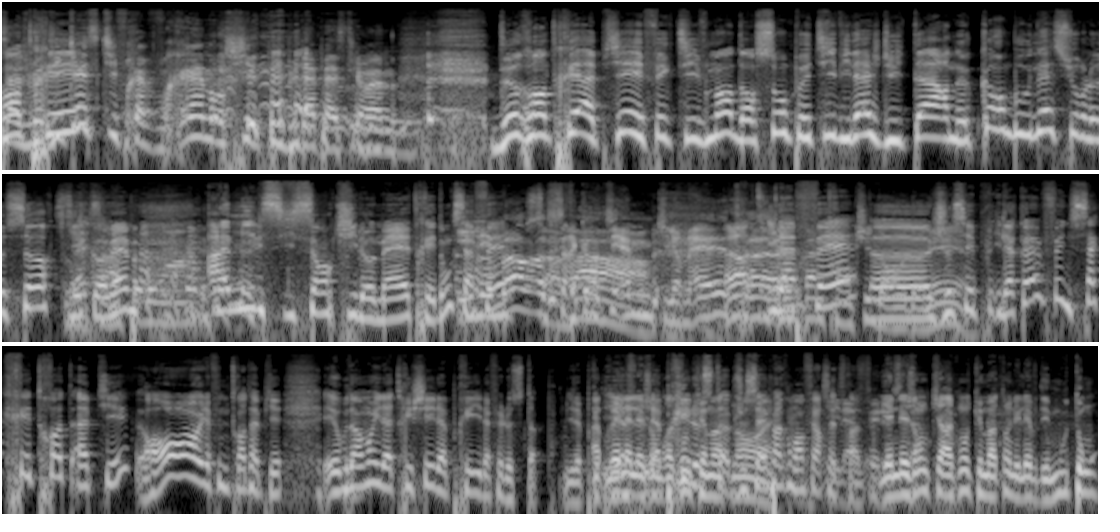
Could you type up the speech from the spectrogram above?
ça, je me rentrer- dis, qu'est-ce qui ferait vraiment chier depuis Budapest, quand même de rentrer à pied effectivement dans son petit village du Tarn, Cambounet-sur-le-Sort, qui est quand même à 1600 km et donc ça Il fait. est mort au Ça 50e va. kilomètre. Alors il a fait, tranquille de euh, randonnée. je sais plus, il a quand même fait une sacrée trotte à pied. Oh, il a fait une trotte à pied. Et au bout d'un moment, il a triché, il a pris, il a fait le stop. Il a pris, Après, il a, la il a légende pris le que stop. Je maintenant, savais ouais. pas comment faire cette Il y a une légende qui raconte que maintenant il élève des moutons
